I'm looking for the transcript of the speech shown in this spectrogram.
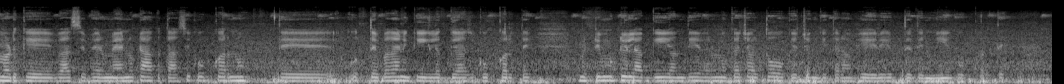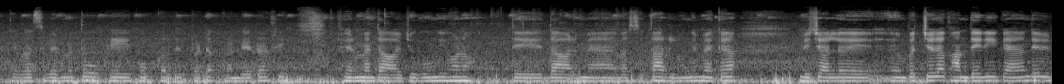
ਮੁੜ ਕੇ ਬਸ ਫਿਰ ਮੈਂ ਇਹਨੂੰ ਢੱਕਤਾ ਸੀ ਕੁੱਕਰ ਨੂੰ ਤੇ ਉੱਤੇ ਪਤਾ ਨਹੀਂ ਕੀ ਲੱਗਿਆ ਸੀ ਕੁੱਕਰ ਤੇ ਮਿੱਟੀ ਮੁੱਟੀ ਲੱਗ ਗਈ ਜਾਂਦੀ ਹੈ। ਫਿਰ ਮੈਂ ਕਿਹਾ ਚੱਲ ਧੋ ਕੇ ਚੰਗੀ ਤਰ੍ਹਾਂ ਫੇਰ ਹੀ ਉੱਤੇ ਦਿੰਨੀ ਹੈ ਕੁੱਕਰ ਤੇ। ਬਸ ਫਿਰ ਮੈਂ ਧੋ ਕੇ ਕੁੱਕਰ ਦੇ ਉੱਪਰ ਢੱਕਣ ਦੇਤਾ ਸੀ ਫਿਰ ਮੈਂ ਦਾਲ ਚੁਗੂੰਗੀ ਹੁਣ ਤੇ ਦਾਲ ਮੈਂ ਬਸ ਧਰ ਲੂੰਗੀ। ਮੈਂ ਕਿਹਾ ਵੀ ਚੱਲ, ਬੱਚੇ ਤਾਂ ਖਾਂਦੇ ਨਹੀਂ ਕਹਿੰਦੇ ਵੀ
